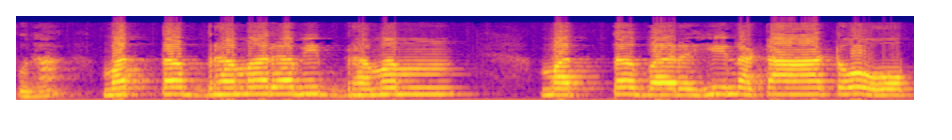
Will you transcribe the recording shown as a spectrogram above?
पुनः मत्तभ्रमरविभ्रमम्। मत्तबर्हिनटाटोप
